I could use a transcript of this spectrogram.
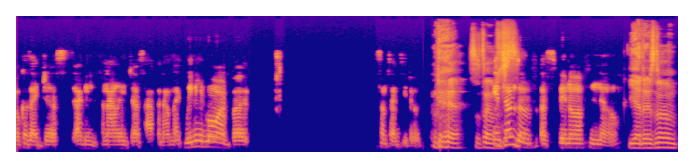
because I just, I mean, finale just happened. I'm like, we need more, but sometimes you don't. Yeah, sometimes. In terms of a spin off, no. yeah, there's no,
